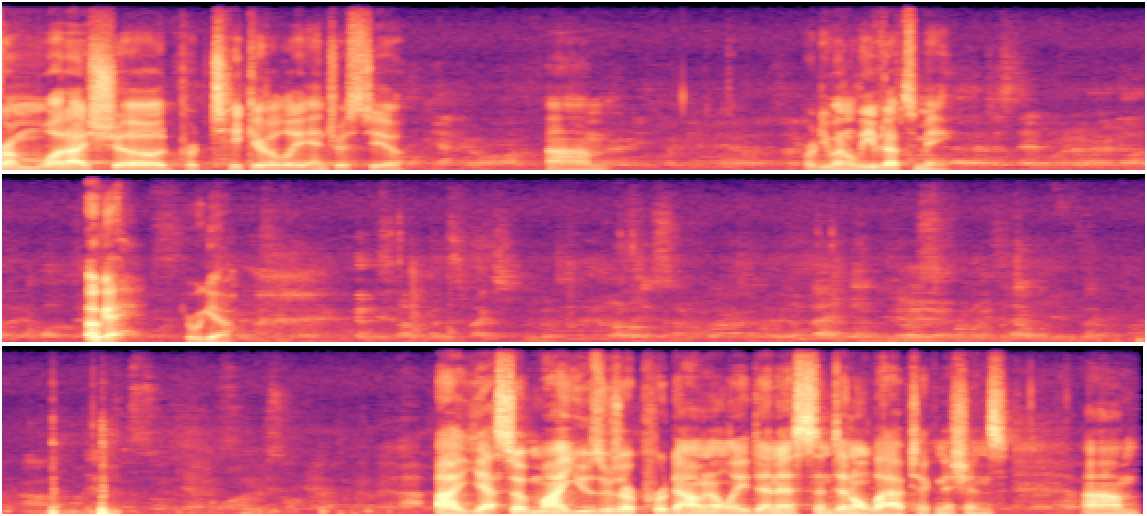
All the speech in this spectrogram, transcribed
from what I showed particularly interests you? Um, or do you want to leave it up to me? Okay, here we go. Uh, yes, so my users are predominantly dentists and dental lab technicians. Um,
